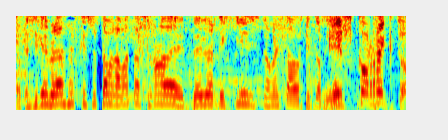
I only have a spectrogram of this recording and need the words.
Lo que sí que es verdad es que esto estaba en la banda sonora de Beverly Hills 90210. Es correcto.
